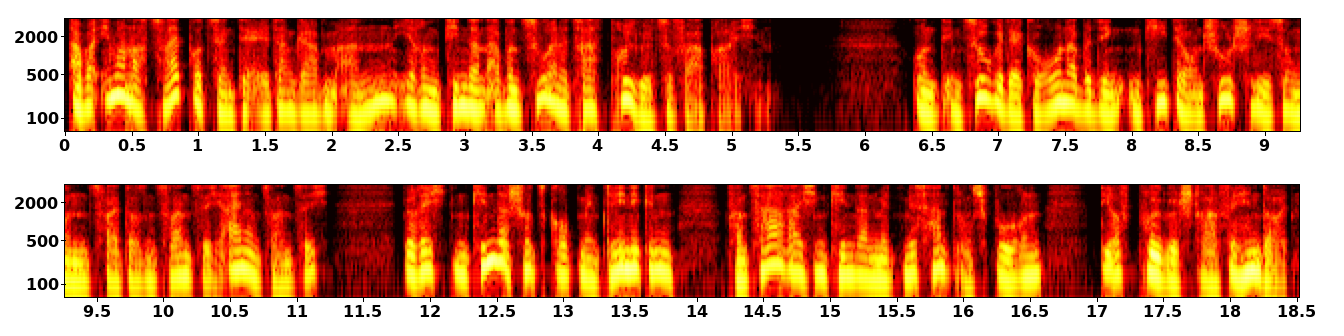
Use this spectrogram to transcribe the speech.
Aber immer noch zwei Prozent der Eltern gaben an, ihren Kindern ab und zu eine Tracht Prügel zu verabreichen. Und im Zuge der Corona-bedingten Kita- und Schulschließungen 2020-21 berichten Kinderschutzgruppen in Kliniken von zahlreichen Kindern mit Misshandlungsspuren, die auf Prügelstrafe hindeuten.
